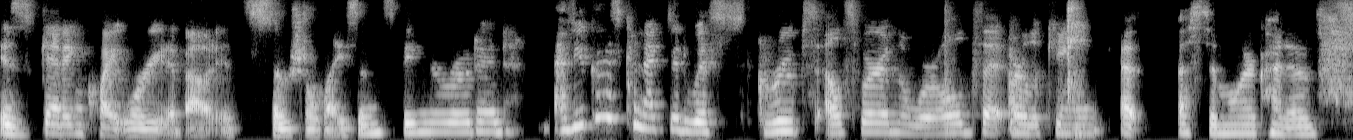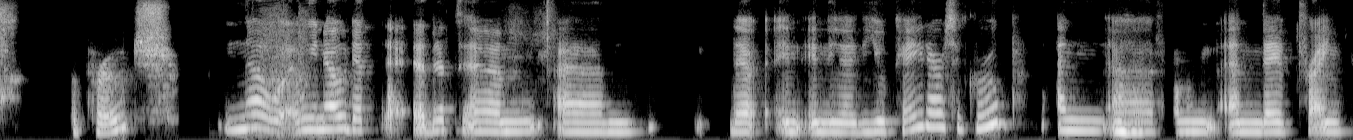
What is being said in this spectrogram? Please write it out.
is getting quite worried about its social license being eroded. Have you guys connected with groups elsewhere in the world that are looking at a similar kind of approach? No, we know that that um, um, there in in the UK there's a group, and uh, mm-hmm. from, and they're trying.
